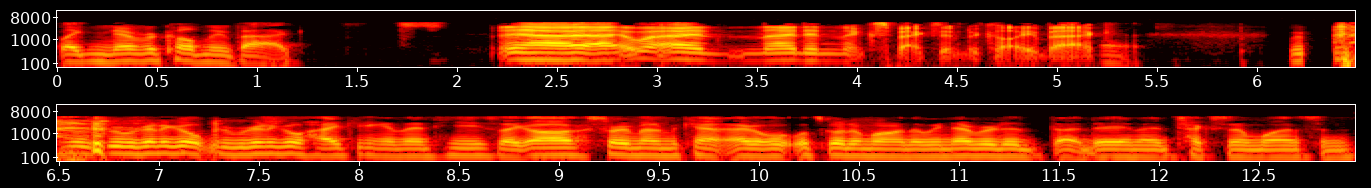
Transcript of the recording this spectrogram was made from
like never called me back. Yeah, I, I I didn't expect him to call you back. we, we, were, we were gonna go we were gonna go hiking and then he's like oh sorry man we can't I go, let's go tomorrow. And then we never did that day and I texted him once and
